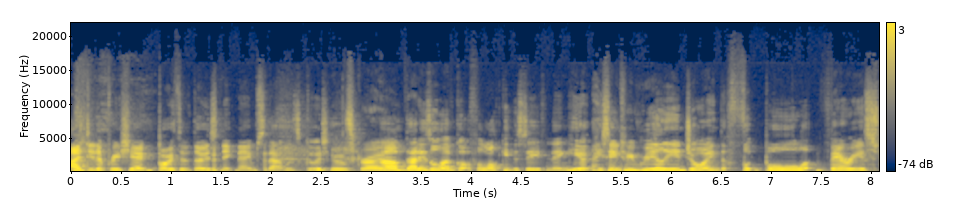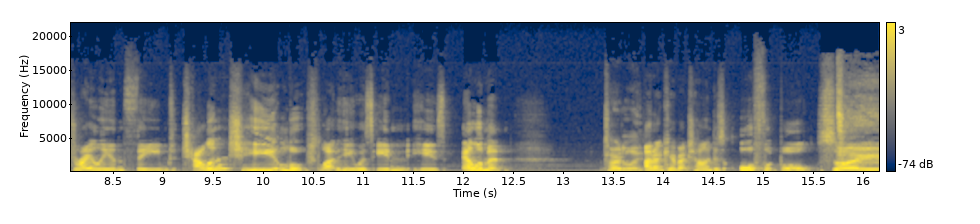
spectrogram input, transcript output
I did appreciate both of those nicknames, so that was good. It was great. Um, that is all I've got for Lockie this evening. He, he seemed to be really enjoying the football, very Australian themed challenge. He looked like he was in his element. totally. I don't care about challenges or football, so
